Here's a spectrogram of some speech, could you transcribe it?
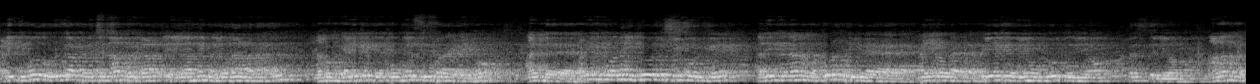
படிக்கும்போது ஒழுங்கா படிச்சோம்னா காலத்துல எல்லாமே நல்லதா நடக்கும். நமக்கு கிடைக்கிறது எப்பவுமே சூப்பரா கிடைக்கும். அண்ட் படிக்கும் போது இன்னொரு விஷயமும் இருக்கு. அது என்னன்னா நம்ம கூட படிக்கிற பையனோட பேர் தெரியும் ஊர் தெரியும் அட்ரஸ் தெரியும். ஆனா நம்ம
